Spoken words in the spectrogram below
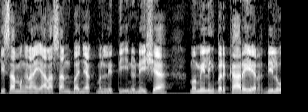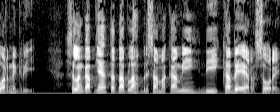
kisah mengenai alasan banyak meneliti Indonesia memilih berkarir di luar negeri. Selengkapnya tetaplah bersama kami di KBR sore.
